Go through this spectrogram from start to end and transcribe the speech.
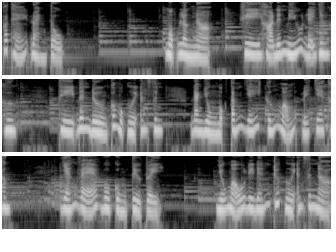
có thể đoàn tụ. Một lần nọ, khi họ đến miếu để dân hương, thì bên đường có một người ăn xin đang dùng một tấm giấy cứng mỏng để che thân. dáng vẻ vô cùng tiều tụy. Nhũ mẫu đi đến trước người ăn xin nọ,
